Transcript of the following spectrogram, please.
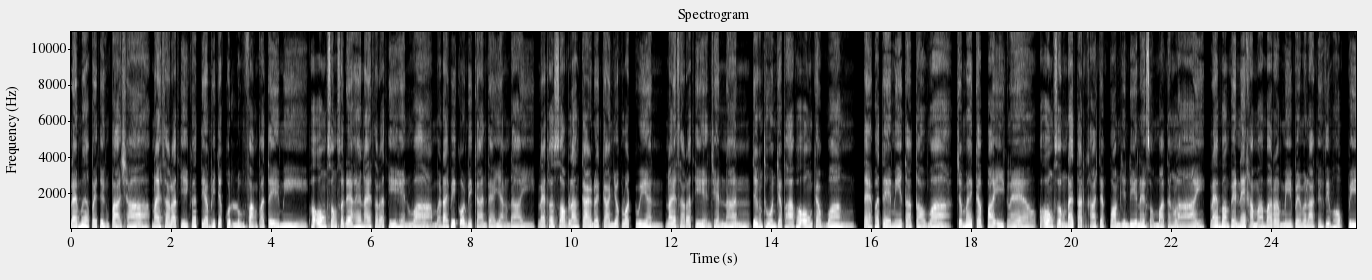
และเมื่อไปถึงป่าช้า นายสารถีก็เตรียมที่จะขุดหลุมฝังพระเตมี พระองค์ทรงแสดงให้นายสารถีเห็นว่าไม่ได้พิกลพิการแต่อย่างใด และทดสอบร่างกายด้วยการยกรถเกวียน นายสารถีเห็นเช่นนั้น จึงทูลจะพาพระองค์กลับวัง แต่พระเตมีตรัสตอบว่าจะไม่กลับไปอีกแล้ว พระองค์ทรงได้ตัดขาดจากความยินดีในสมบัติทั้งหลาย และบำเพ็ญเนคขมบารมีเป็นเวลาถึง 16 ปี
